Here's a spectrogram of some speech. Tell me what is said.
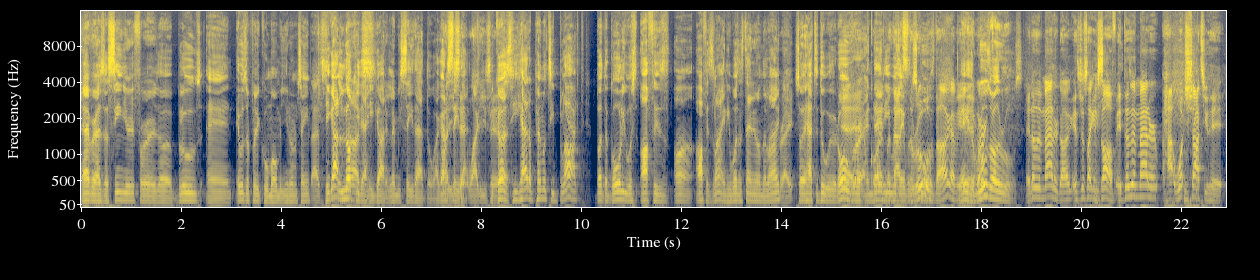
ever as a senior for the Blues, and it was a pretty cool moment. You know what I'm saying? That's he got lucky nuts. that he got it. Let me say that though. I gotta say say- that. why do you say that? because he had a penalty blocked, but the goalie was off his uh, off his line. He wasn't standing on the line, Right. So they had to do it over, yeah, and course, then he was able the to score. rules, dog. I mean, hey, the worked. rules are the rules. It doesn't matter, dog. It's just like in golf. It doesn't matter how, what shots you hit.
